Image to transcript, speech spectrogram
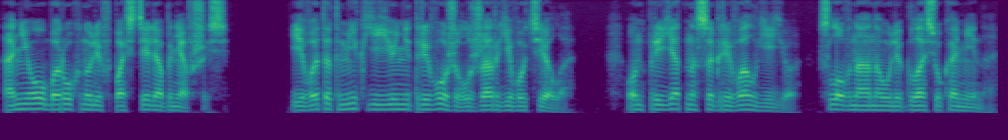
Они оба рухнули в постель, обнявшись. И в этот миг ее не тревожил жар его тела. Он приятно согревал ее, словно она улеглась у камина.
